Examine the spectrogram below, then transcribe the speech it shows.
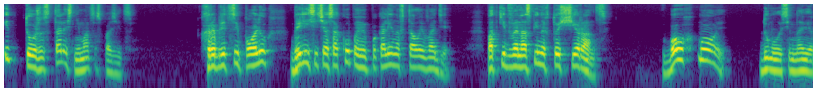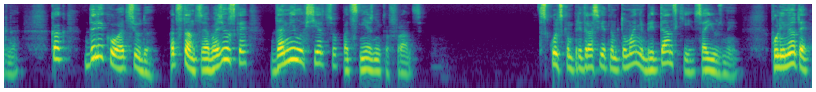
и тоже стали сниматься с позиции. Храбрецы Пуалю брели сейчас окопами по колено в талой воде, подкидывая на спинах тощие ранцы. «Бог мой!» – думалось им, наверное. «Как далеко отсюда, от станции Абазюрская, до милых сердцу подснежников Франции». В скользком предрассветном тумане британские, союзные, пулеметы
